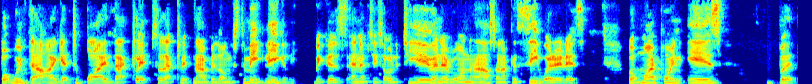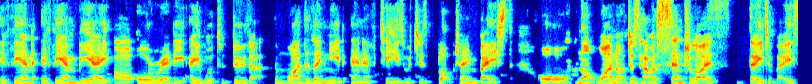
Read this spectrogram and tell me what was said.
But with that i get to buy that clip. So that clip now belongs to me legally because nft sold it to you and everyone else, and i can see where it is. But my point is but if the N- if the NBA are already able to do that, then why do they need NFTs, which is blockchain based, or not? Why not just have a centralized database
